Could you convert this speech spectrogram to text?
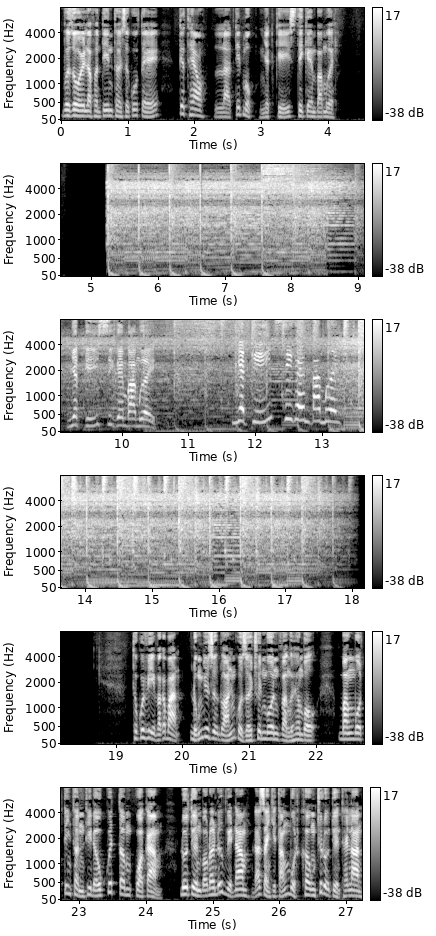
Vừa rồi là phần tin thời sự quốc tế. Tiếp theo là tiết mục Nhật ký SEA Games 30. Nhật ký SEA Games 30 Nhật ký SEA Games 30 Thưa quý vị và các bạn, đúng như dự đoán của giới chuyên môn và người hâm mộ, bằng một tinh thần thi đấu quyết tâm quả cảm, đội tuyển bóng đá nữ Việt Nam đã giành chiến thắng 1-0 trước đội tuyển Thái Lan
